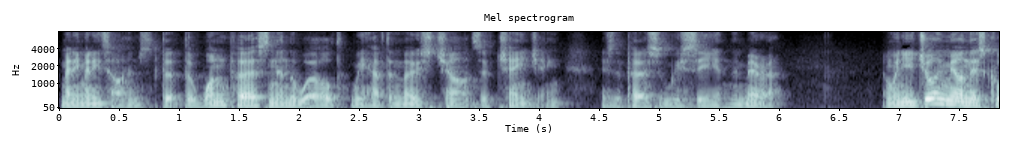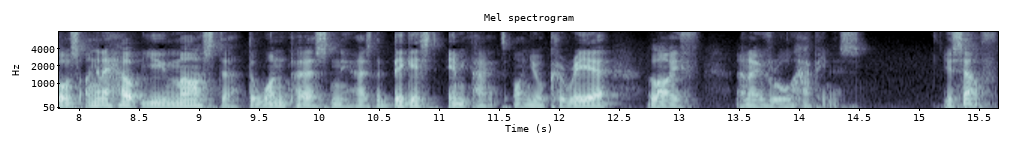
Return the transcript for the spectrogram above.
many, many times that the one person in the world we have the most chance of changing is the person we see in the mirror. And when you join me on this course, I'm going to help you master the one person who has the biggest impact on your career, life, and overall happiness yourself.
